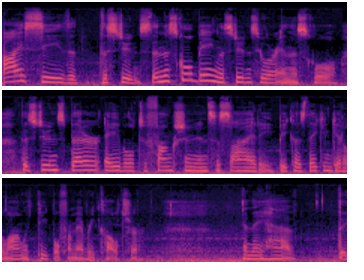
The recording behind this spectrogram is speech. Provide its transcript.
I see the the students, and the school being the students who are in the school, the students better able to function in society because they can get along with people from every culture. And they have the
